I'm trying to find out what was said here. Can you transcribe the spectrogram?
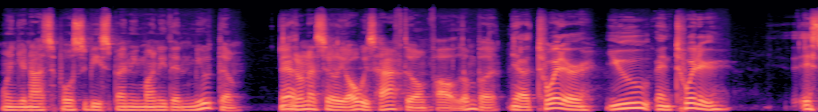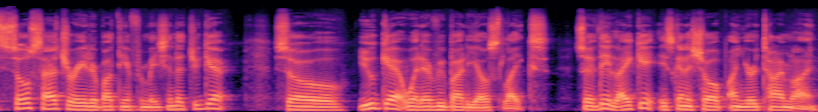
when you're not supposed to be spending money, then mute them. Yeah. You don't necessarily always have to unfollow them, but yeah twitter you and twitter is so saturated about the information that you get so you get what everybody else likes so if they like it it's going to show up on your timeline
